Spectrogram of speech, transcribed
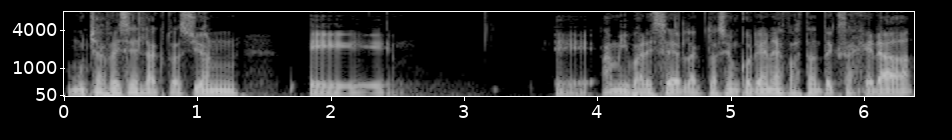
Muchas veces la actuación, eh, eh, a mi parecer, la actuación coreana es bastante exagerada,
